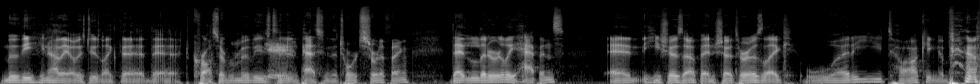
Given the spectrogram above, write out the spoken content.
movie. You know how they always do like the the crossover movies to the passing of the torch sort of thing. That literally happens, and he shows up, and Shotaro's like, "What are you talking about?"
